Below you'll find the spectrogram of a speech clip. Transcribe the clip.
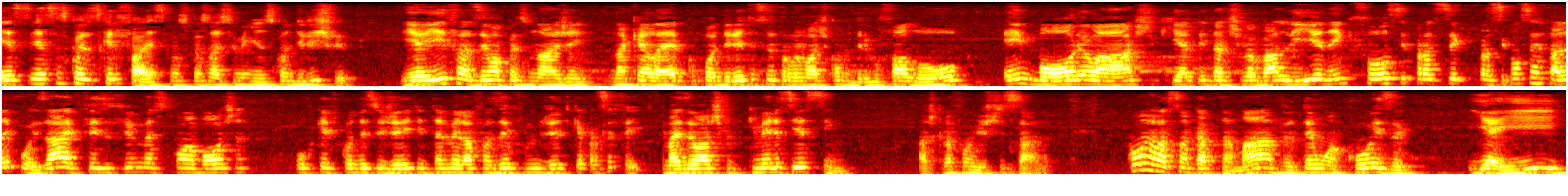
esse, essas coisas que ele faz com os personagens femininos quando dirige filme. E aí fazer uma personagem naquela época poderia ter sido problemático, como o Rodrigo falou, embora eu acho que a tentativa valia, nem que fosse para se, pra se consertar depois. Ah, fez o filme, mas ficou uma bosta porque ficou desse jeito, então é melhor fazer o filme do jeito que é para ser feito. Mas eu acho que, que merecia sim. Acho que ela foi injustiçada. Com relação a Capitã Marvel, tem uma coisa, e aí,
